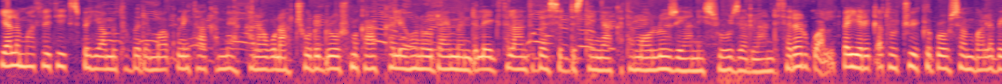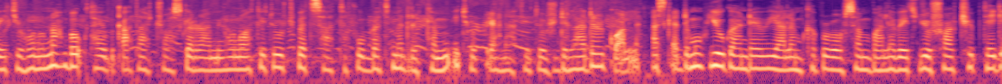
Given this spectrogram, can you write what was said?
የዓለም አትሌቲክስ በየዓመቱ በደማቅ ሁኔታ ከሚያከናውናቸው ውድድሮች መካከል የሆነው ዳይመንድ ሊግ ትላንት በስድስተኛ ከተማው ሉዚያኔ ስዊዘርላንድ ተደርጓል። በየርቀቶቹ የክብረ ወሰን ባለቤት የሆኑና በወቅታዊ ብቃታቸው አስገራሚ የሆኑ አትሌቶች በተሳተፉበት መድረክም ኢትዮጵያን አትሌቶች ድል አድርገዋል። አስቀድሞ ዩጋንዳዊ የዓለም ክብረ ወሰን ባለቤት ጆሹዋ ቺፕቴጌ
